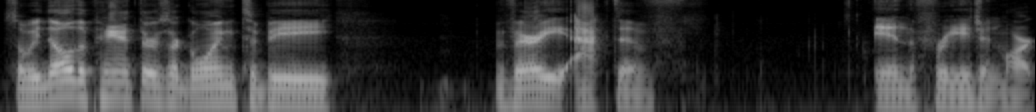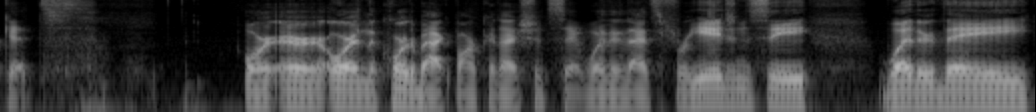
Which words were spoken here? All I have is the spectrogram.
So we know the Panthers are going to be very active in the free agent market, or, or or in the quarterback market, I should say. Whether that's free agency, whether they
